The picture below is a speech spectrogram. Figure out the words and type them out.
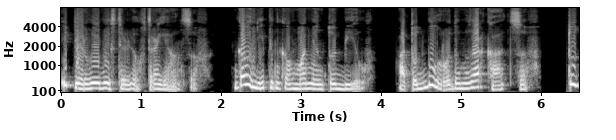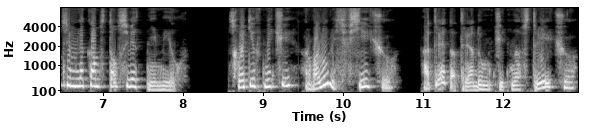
и первый выстрелил в троянцев. Галлипенко в момент убил, а тот был родом из аркадцев. Тут землякам стал свет не мил. Схватив мечи, рванулись в сечу. Отряд отряду мчит навстречу,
